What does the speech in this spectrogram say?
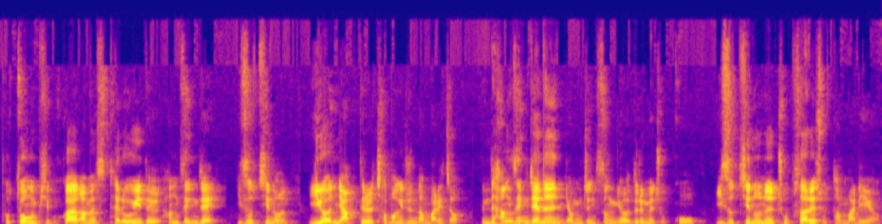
보통은 피부과에 가면 스테로이드, 항생제, 이소티논 이런 약들을 처방해 준단 말이죠. 근데 항생제는 염증성 여드름에 좋고 이소티논은 좁쌀에 좋단 말이에요.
